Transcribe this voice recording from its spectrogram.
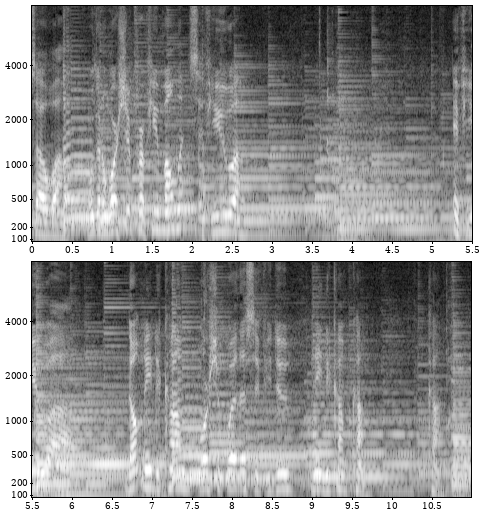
So uh, we're going to worship for a few moments. If you uh, if you uh, don't need to come worship with us, if you do need to come, come, come.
